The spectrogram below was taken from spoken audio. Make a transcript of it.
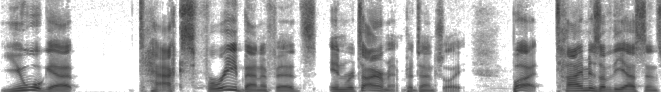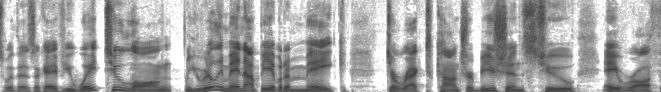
you will get tax free benefits in retirement potentially. But time is of the essence with this. Okay. If you wait too long, you really may not be able to make direct contributions to a Roth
